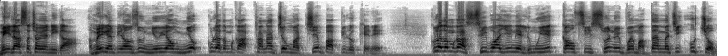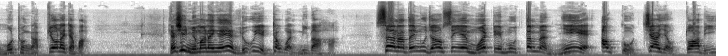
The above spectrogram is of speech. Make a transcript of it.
မေလ16ရက်နေ့ကအမေရိကန်ပြည်ထောင်စုနယူးယောက်မြို့ကုလသမဂ္ဂဌာနချုပ်မှာကျင်းပပြုလုပ်ခဲ့တဲ့ကုလသမဂ္ဂစီးပွားရေးနဲ့လူမှုရေးကောင်စီဆွေးနွေးပွဲမှာတန်မကြီးဥကျော်မိုးထွန်းကပြောလိုက်တာပါလက်ရှိမြန်မာနိုင်ငံရဲ့လူဦးရေထောက်ဝက်နီးပါးဟာဆန္ဒသိမ်းမှုကြောင့်ဆင်းရဲမွဲတေမှုတတ်မှတ်မြင်းရဲ့အောက်ကိုကြာရောက်သွားပြီး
